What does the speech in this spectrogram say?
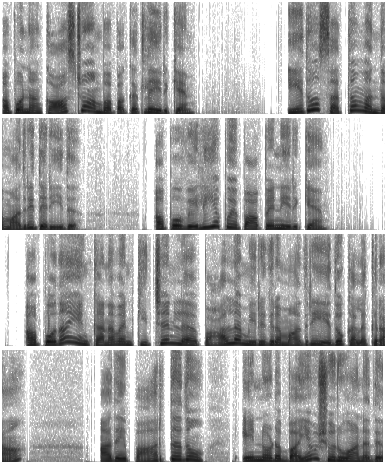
அப்போ நான் காஸ்டோ அம்பா பக்கத்துல இருக்கேன். ஏதோ சத்தம் வந்த மாதிரி தெரியுது. அப்போ வெளியே போய் பாப்பேன்னு இருக்கேன். அப்போதான் என் கணவன் கிச்சன்ல பாலம் மிருகிற மாதிரி ஏதோ கலக்குறான். அதை பார்த்ததும் என்னோட பயம் ஷுருவானது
